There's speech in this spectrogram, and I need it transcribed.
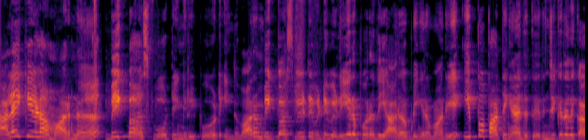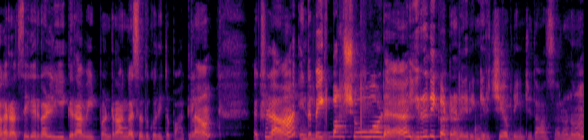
தலைகீழாக மாறின பிக் பாஸ் ஓட்டிங் ரிப்போர்ட் இந்த வாரம் பிக் பாஸ் வீட்டை விட்டு வெளியேற போகிறது யாரு அப்படிங்கிற மாதிரி இப்போ பார்த்தீங்கன்னா இதை தெரிஞ்சுக்கிறதுக்காக ரசிகர்கள் ஈகராக வெயிட் பண்ணுறாங்க ஸோ அது குறித்து பார்க்கலாம். ஆக்சுவலாக இந்த பிக் பாஸ் ஷோவோட இறுதிக்கட்டம் நெருங்கிருச்சு அப்படின்ட்டு தான் சொல்லணும்.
